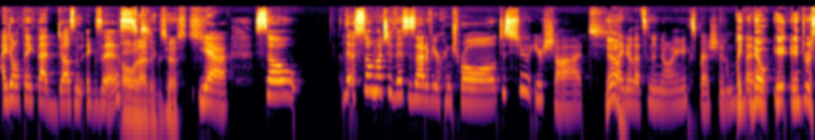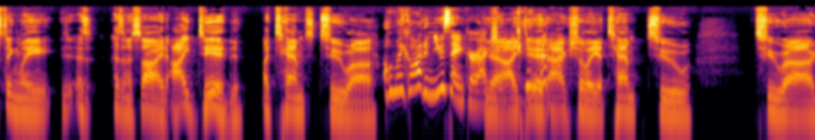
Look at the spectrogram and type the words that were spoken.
I don't think that doesn't exist. Oh, that exists. Yeah. So so much of this is out of your control. Just shoot your shot. Yeah. I know that's an annoying expression. I, but no, interestingly, as as an aside, I did attempt to. Uh, oh my god, a news anchor actually. yeah, I did actually attempt to to uh,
